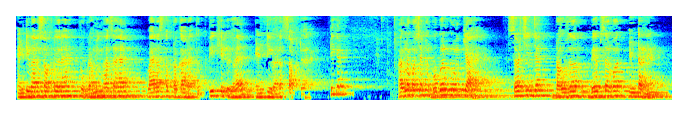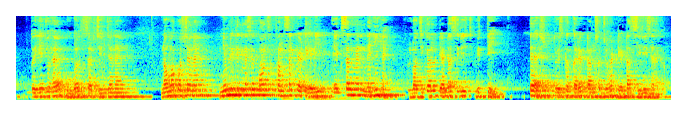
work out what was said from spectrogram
एंटीवायरस सॉफ्टवेयर है प्रोग्रामिंग भाषा है वायरस का प्रकार है तो क्विक हिल जो है एंटीवायरस सॉफ्टवेयर है। ठीक है? अगला क्वेश्चन है गूगल क्रोम क्या है? Search engine browser web server internet तो ये जो है गूगल सर्च इंजन है। नौवा क्वेश्चन है। निम्नलिखित में से कौन सा फ़ंक्शन कैटेगरी एक्सेल में नहीं है? लॉजिकल डेटा सीरीज़ वित्तीय टेस्ट तो इसका करेक्ट आंसर जो है डेटा सीरीज़ आएगा।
